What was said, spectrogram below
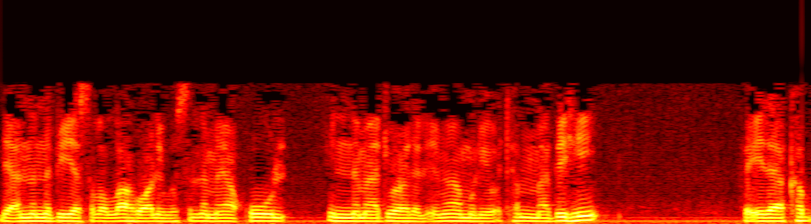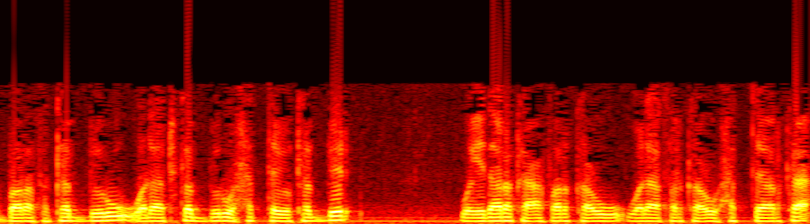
لأن النبي صلى الله عليه وسلم يقول إنما جعل الإمام ليؤتم به فإذا كبر فكبروا ولا تكبروا حتى يكبر وإذا ركع فاركعوا ولا تركعوا حتى يركع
